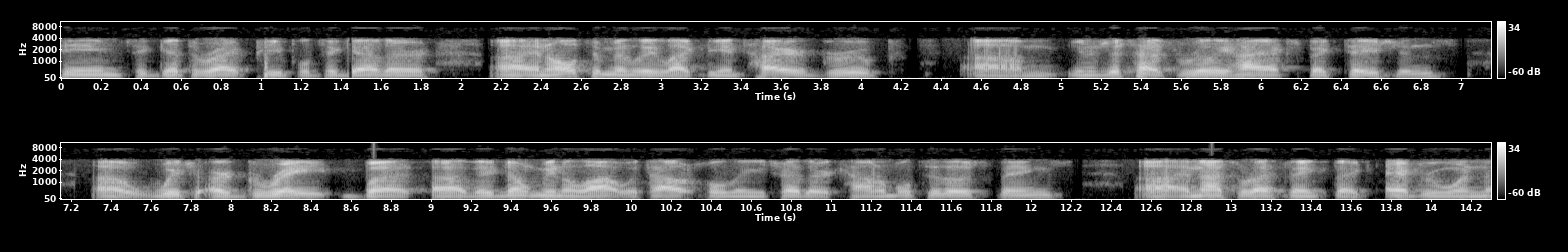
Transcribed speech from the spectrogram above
team, to get the right people together. Uh, and ultimately like the entire group, um, you know, just has really high expectations. Uh, which are great, but uh, they don't mean a lot without holding each other accountable to those things. Uh, and that's what I think like everyone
